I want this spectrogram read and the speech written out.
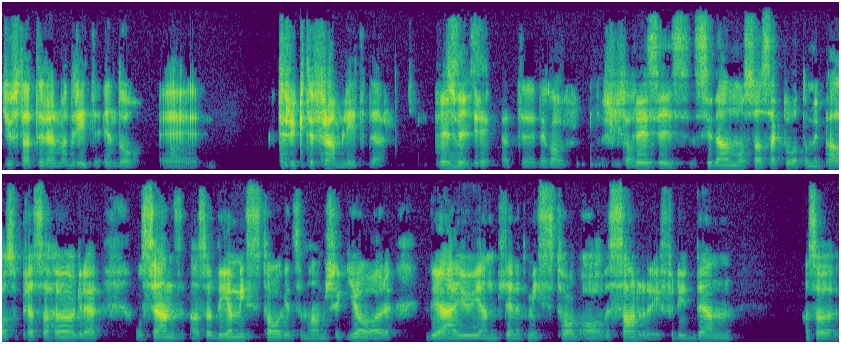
just att Real Madrid ändå eh, tryckte fram lite där. Precis. Direkt att det gav resultat. Precis. Zidane måste ha sagt åt dem i paus att pressa högre. Och sen, alltså det misstaget som Hamsik gör, det är ju egentligen ett misstag av Sarri. För det är den... Alltså,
